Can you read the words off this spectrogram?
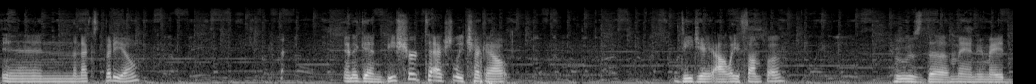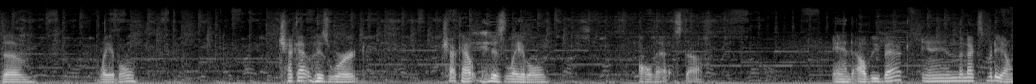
in the next video. And again, be sure to actually check out DJ Ali Thumpa, who is the man who made the label. Check out his work, check out his label, all that stuff. And I'll be back in the next video.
